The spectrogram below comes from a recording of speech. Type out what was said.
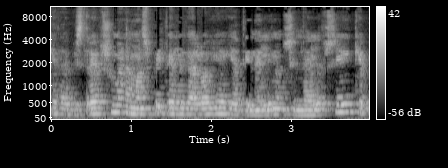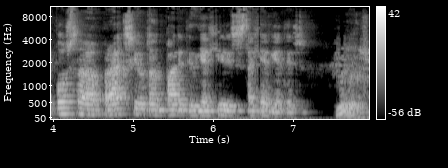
και θα επιστρέψουμε να μας πείτε λίγα λόγια για την Ελλήνων Συνέλευση και πώς θα πράξει όταν πάρει τη διαχείριση στα χέρια της. Βεβαίως.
